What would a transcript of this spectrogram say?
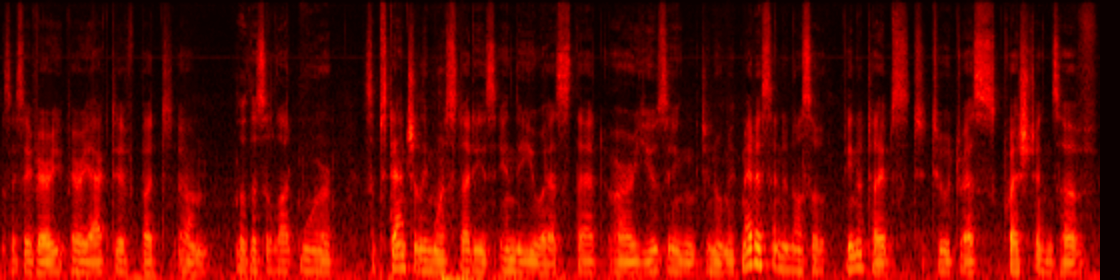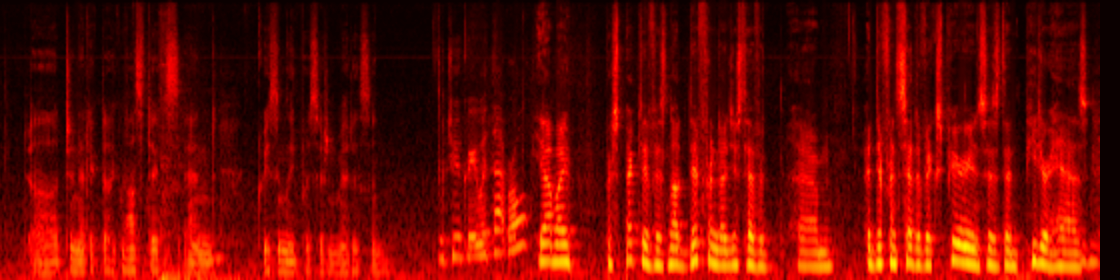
as I say, very, very active, but um, there's a lot more, substantially more studies in the US that are using genomic medicine and also phenotypes to, to address questions of uh, genetic diagnostics and increasingly precision medicine. Would you agree with that Roel? Yeah, my perspective is not different. I just have a, um, a different set of experiences than Peter has. Mm-hmm.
